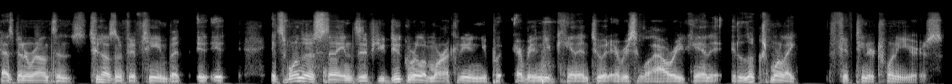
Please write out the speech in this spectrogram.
has been around since 2015, but it, it, it's one of those things. If you do guerrilla marketing and you put everything you can into it every single hour you can, it, it looks more like 15 or 20 years.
